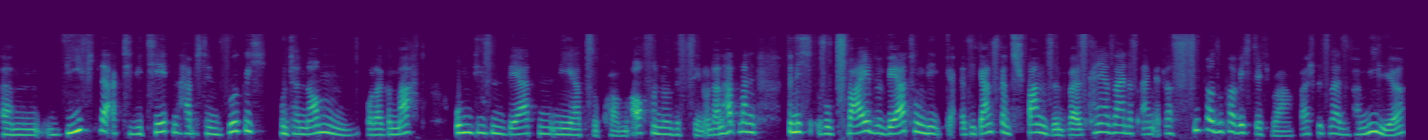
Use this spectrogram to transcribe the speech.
ähm, wie viele Aktivitäten habe ich denn wirklich unternommen oder gemacht, um diesen Werten näher zu kommen, auch von 0 bis 10. Und dann hat man, finde ich, so zwei Bewertungen, die, die ganz, ganz spannend sind, weil es kann ja sein, dass einem etwas super, super wichtig war, beispielsweise Familie,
